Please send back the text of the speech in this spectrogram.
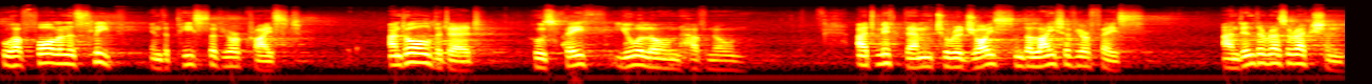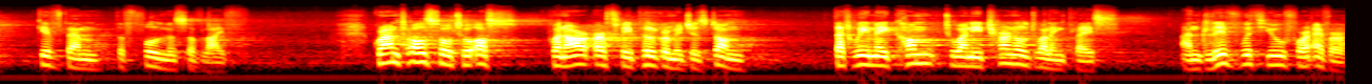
who have fallen asleep in the peace of your Christ, and all the dead whose faith you alone have known. Admit them to rejoice in the light of your face, and in the resurrection give them the fullness of life. Grant also to us, when our earthly pilgrimage is done, that we may come to an eternal dwelling place and live with you forever.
